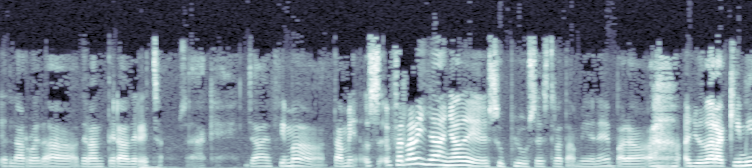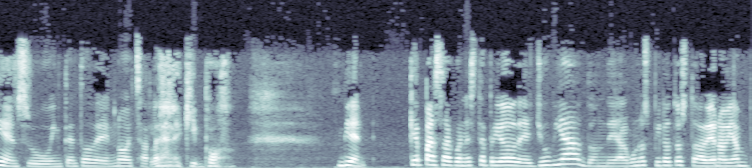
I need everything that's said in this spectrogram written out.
en la rueda delantera derecha. O sea que ya encima también. Ferrari ya añade su plus extra también, ¿eh? Para ayudar a Kimi en su intento de no echarle del equipo. Bien, ¿Qué pasa con este periodo de lluvia donde algunos pilotos todavía no habían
